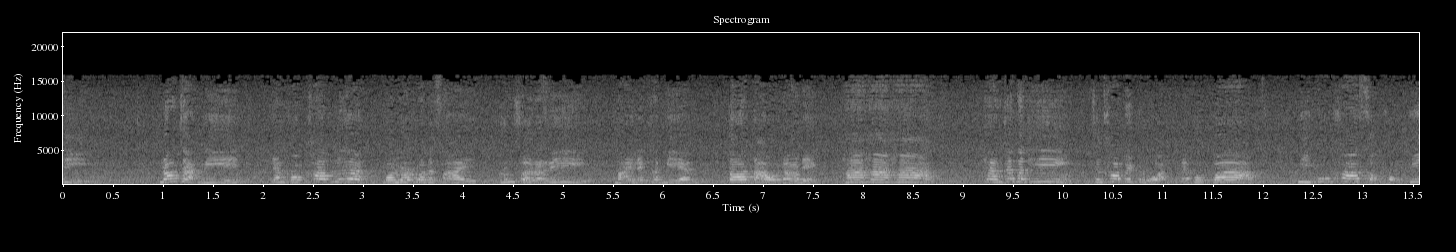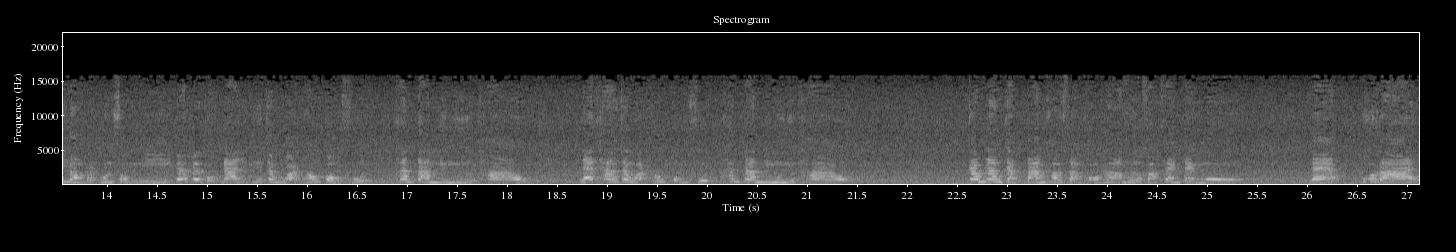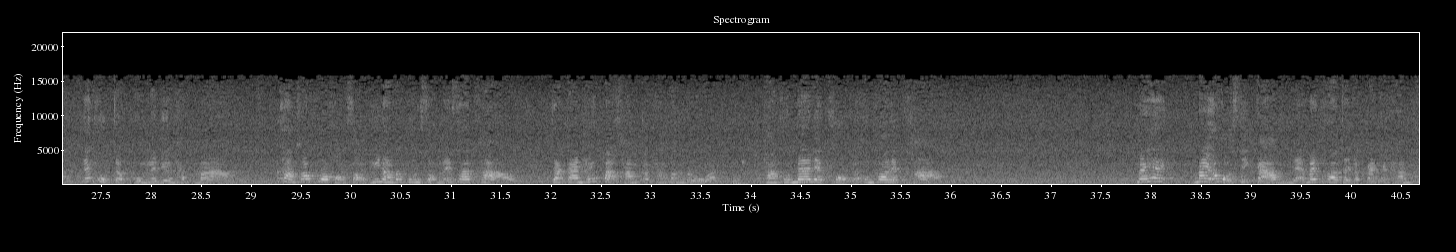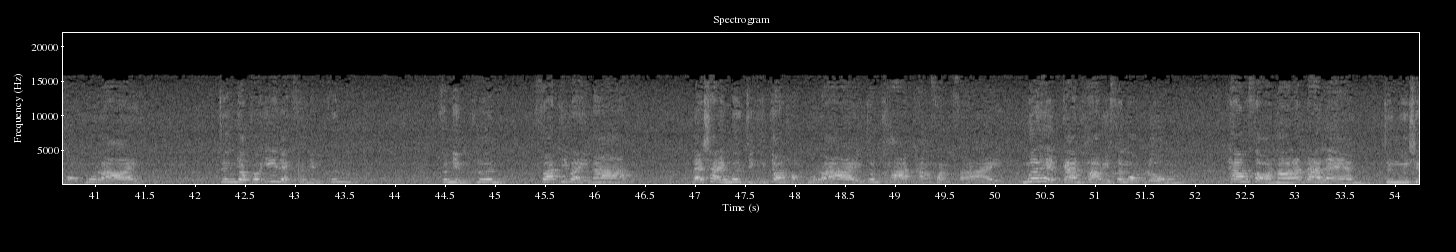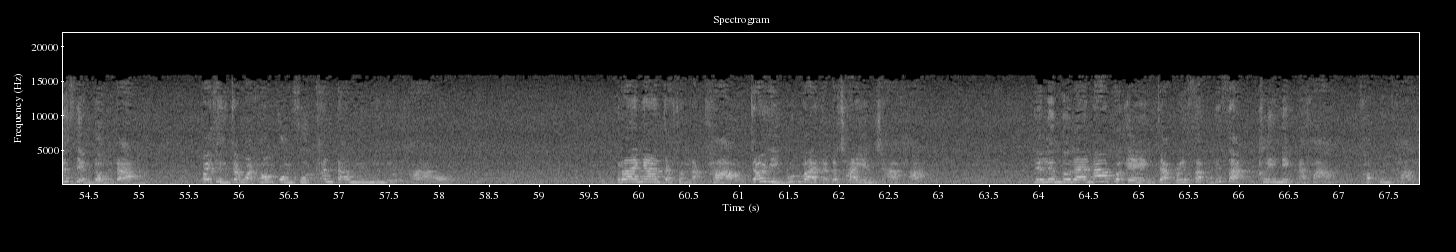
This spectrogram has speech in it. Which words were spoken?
1234 นอกจากนี้ยังพบคราบเลือดบนรถมอเตอร์ไซค์รุ่นเฟอร์รารี่หมายเลขทะเบียนต่อเต่าดาวเด็ก 555 ทางเจ้าหน้าที่จึงเข้าไปตรวจและพบว่า มีผู้ฆ่าศพของพี่น้องตระกูลสมนี้ได้ไปกบดานอยู่ที่จังหวัดฮ่องกงฟุตทันตามนิ้วมือเท้า และทางจังหวัดฮ่องกงฟุตทันตามนิ้วมือเท้ากำลังจับตามคำสั่งของทางอำเภอฟักแฟงแตงโม และผู้ร้ายได้ถูกจับกุมในเดือนถัดมา ทางครอบครัวของสองพี่น้องตระกูลสมได้ทราบข่าว จากการให้ปากคำกับทางตำรวจ ทางคุณแม่เล็บขบและคุณพ่อเล็บขาด ไม่ให้ไม่อโหสิกรรม และไม่พอใจกับการกระทำของผู้ร้าย จึง ยกเก้าอี้เหล็กสนิมขึ้น สนิมขึ้นฟาดที่ใบหน้า และใช้มือจิกที่จรของผู้ร้ายจนขาดทางฝั่งซ้าย เมื่อเหตุการณ์ข่าวนี้สงบลง ทางสอนอรัตดาแลนด์จึงมีชื่อเสียงโด่งดัง ไปถึงจังหวัดฮ่องกงฟุตทันตามมือมือเท้ารายงานจากสำนักข่าวเจ้าหญิงวุ่นวายกับเจ้าชายเย็นชาค่ะ อย่าลืมดูแลหน้าตัวเองจากบริษัทบริษัทคลินิกนะคะ ขอบคุณค่ะ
